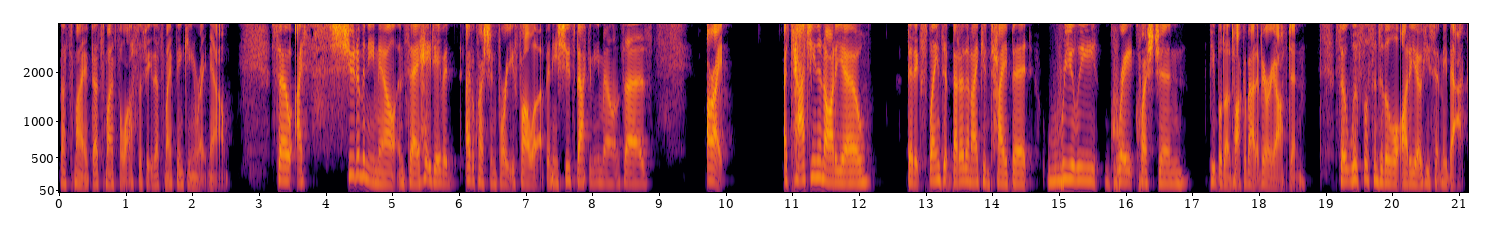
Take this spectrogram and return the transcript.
That's my that's my philosophy. That's my thinking right now. So I shoot him an email and say, "Hey David, I have a question for you. Follow up." And he shoots back an email and says, "All right, attaching an audio that explains it better than I can type it. Really great question. People don't talk about it very often. So let's listen to the little audio he sent me back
